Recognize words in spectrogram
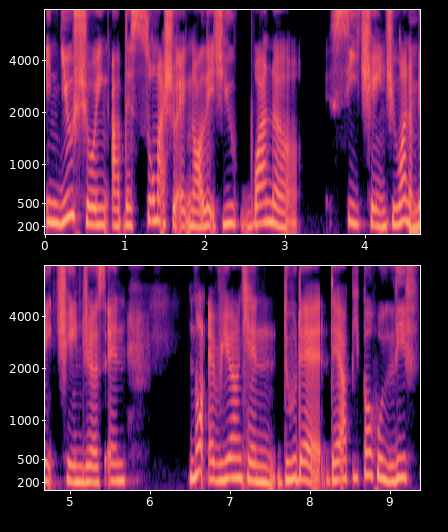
in you showing up, there's so much to acknowledge. You wanna see change, you wanna make changes, and not everyone can do that. There are people who live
